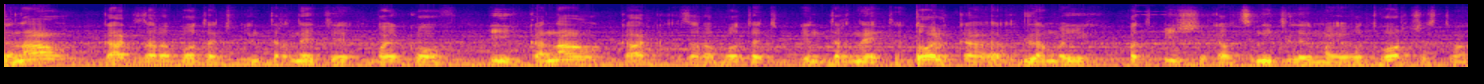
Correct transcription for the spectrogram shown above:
Канал «Как заработать в интернете Байков» и канал «Как заработать в интернете». Только для моих подписчиков, ценителей моего творчества.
